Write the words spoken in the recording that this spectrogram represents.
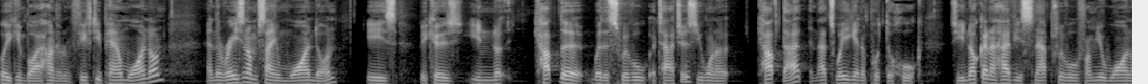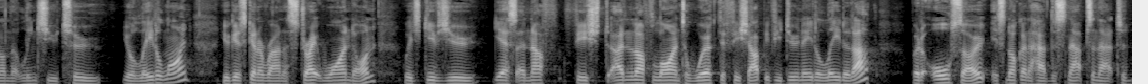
or you can buy a 150 pound wind on. And the reason I'm saying wind on is because you kn- cut the where the swivel attaches. You want to cut that, and that's where you're going to put the hook. So you're not going to have your snap swivel from your wind on that links you to your leader line. You're just going to run a straight wind on, which gives you yes enough fish, enough line to work the fish up if you do need to lead it up. But also, it's not going to have the snaps and that to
